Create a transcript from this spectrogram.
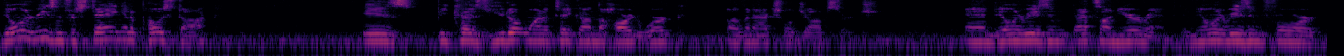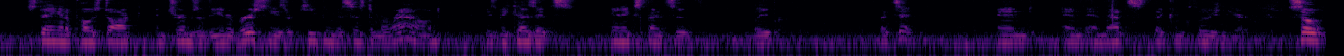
The only reason for staying in a postdoc is because you don't want to take on the hard work of an actual job search. And the only reason that's on your end, and the only reason for staying in a postdoc in terms of the universities or keeping the system around is because it's inexpensive labor. That's it. And and, and that's the conclusion here. So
